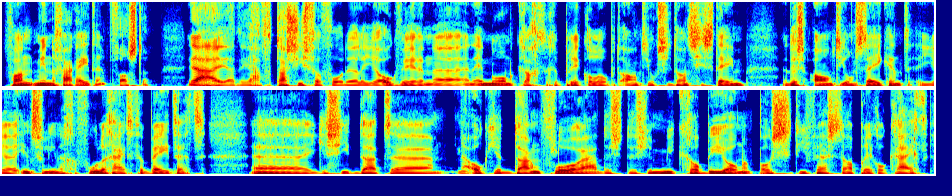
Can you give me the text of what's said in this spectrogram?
Van minder vaak eten? Vasten. Ja, ja, ja fantastisch veel voordelen. Je ook weer een, uh, een enorm krachtige prikkel op het antioxidantsysteem. Dus anti-ontstekend. Je insulinegevoeligheid verbetert. Uh, je ziet dat uh, nou, ook je darmflora, dus, dus je microbiome een positief herstelprikkel krijgt.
